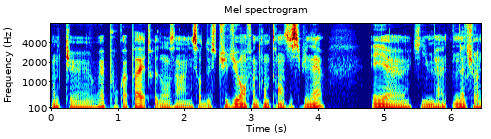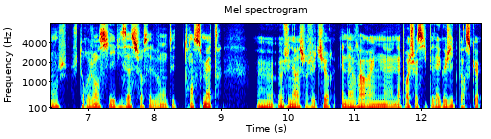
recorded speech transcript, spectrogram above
donc euh, ouais, pourquoi pas être dans une sorte de studio en fin de compte transdisciplinaire et euh, qui m'a naturellement, je, te rejoins aussi Elisa sur cette volonté de transmettre euh, aux générations futures et d'avoir une, approche aussi pédagogique parce que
